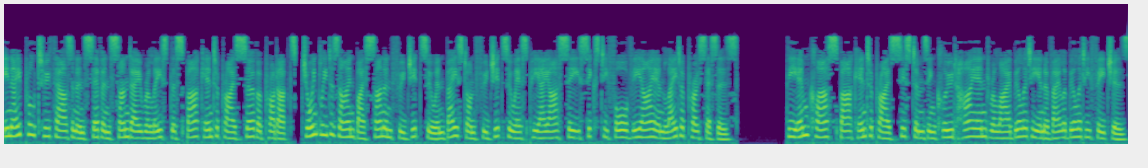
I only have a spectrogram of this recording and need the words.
In April 2007 Sunday released the SPARC Enterprise server products, jointly designed by Sun and Fujitsu and based on Fujitsu SPARC64VI and later processors. The M-class SPARC Enterprise systems include high-end reliability and availability features.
